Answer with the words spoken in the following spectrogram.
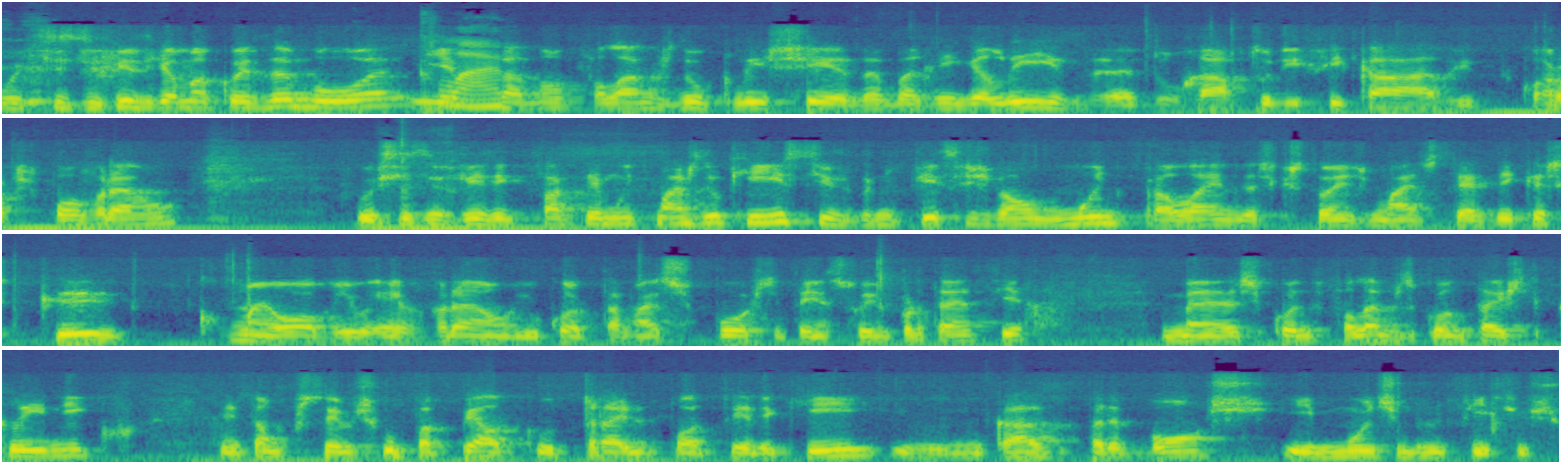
O exercício físico é uma coisa boa e Claro. apesar de não falarmos do clichê da barriga lisa, do rabo tonificado e de corpos para o verão, o exercício físico de facto é muito mais do que isso e os benefícios vão muito para além das questões mais estéticas que, como é óbvio, é verão e o corpo está mais exposto e tem a sua importância, mas quando falamos de contexto clínico, então percebemos o papel que o treino pode ter aqui, no caso, para bons e muitos benefícios.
